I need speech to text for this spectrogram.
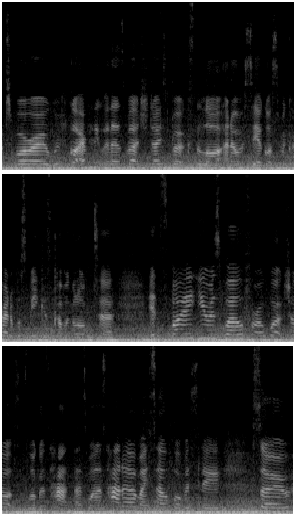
all tomorrow. We've got everything with us merchandise books the lot and obviously i've got some incredible speakers coming along to inspire you as well for our workshops as long as as well as hannah myself obviously. So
